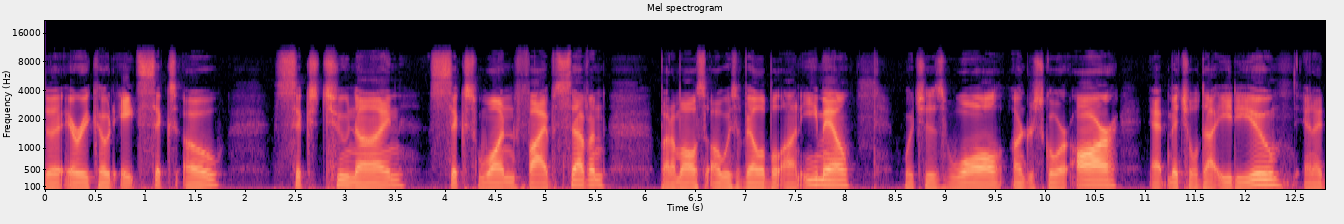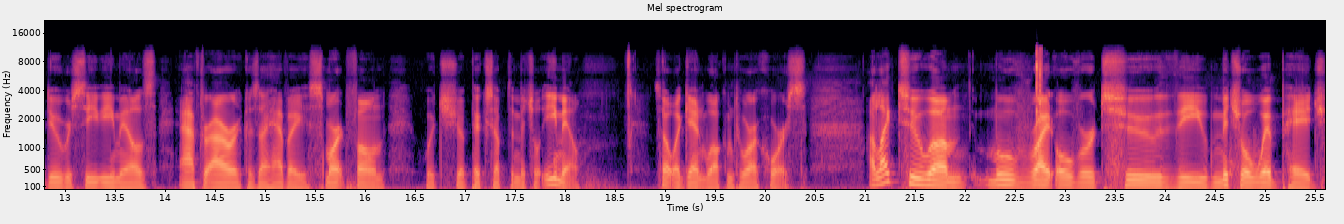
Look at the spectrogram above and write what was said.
uh, area code 860-629-6157. But I'm also always available on email, which is wall underscore r at mitchell.edu. And I do receive emails after hours because I have a smartphone which uh, picks up the Mitchell email. So again, welcome to our course. I'd like to um, move right over to the Mitchell web page.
